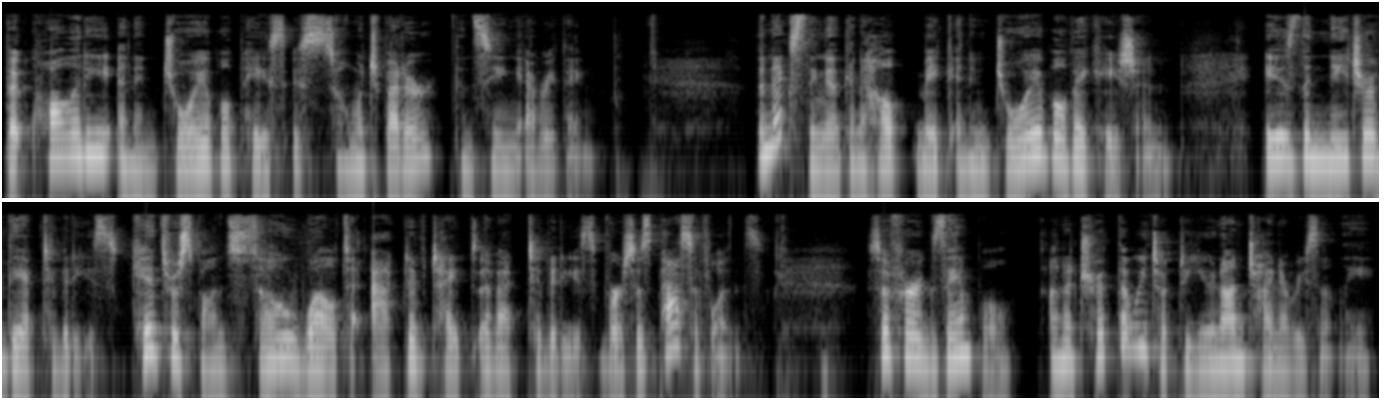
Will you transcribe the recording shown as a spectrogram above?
that quality and enjoyable pace is so much better than seeing everything. The next thing that can help make an enjoyable vacation is the nature of the activities. Kids respond so well to active types of activities versus passive ones. So, for example, on a trip that we took to Yunnan, China recently,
